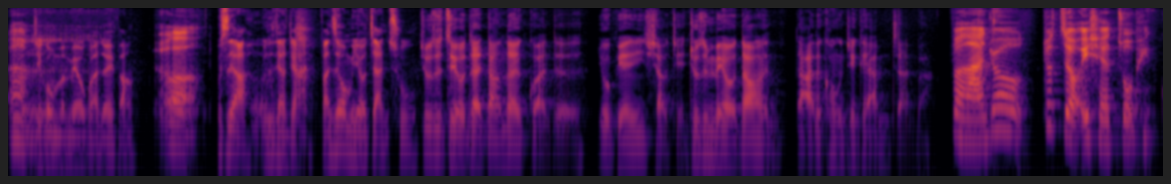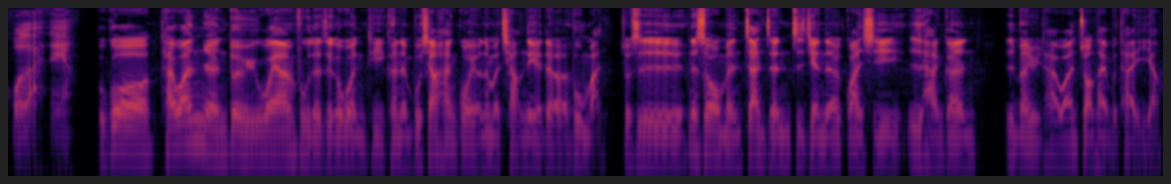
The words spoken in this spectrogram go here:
嗯，结果我们没有管对方。呃，不是啊，不是这样讲，反正我们有展出，就是只有在当代馆的右边一小间，就是没有到很大的空间给他们展吧。本来就就只有一些作品过来的呀。不过，台湾人对于慰安妇的这个问题，可能不像韩国有那么强烈的不满。就是那时候我们战争之间的关系，日韩跟日本与台湾状态不太一样，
